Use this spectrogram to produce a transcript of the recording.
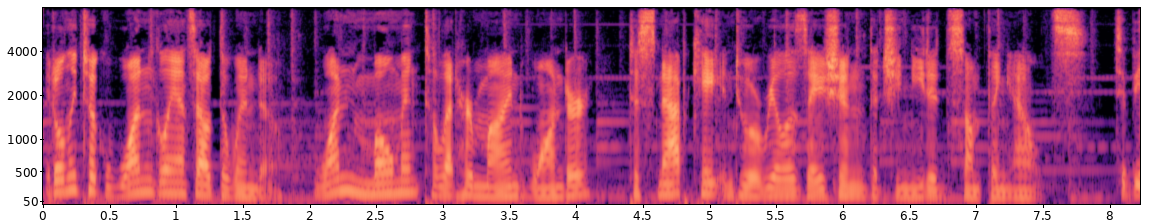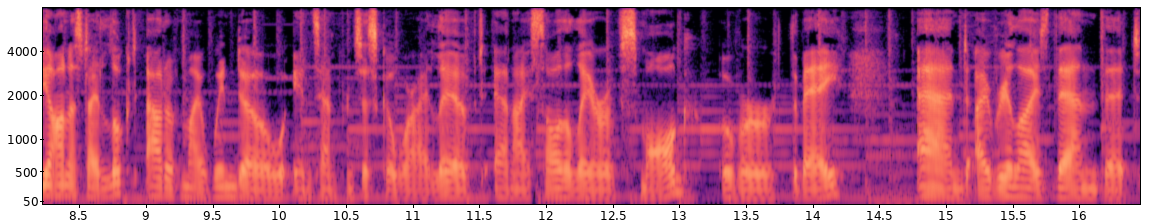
it only took one glance out the window, one moment to let her mind wander, to snap Kate into a realization that she needed something else. To be honest, I looked out of my window in San Francisco where I lived and I saw the layer of smog over the bay. And I realized then that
